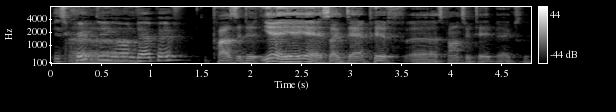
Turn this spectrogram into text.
Is Crypt thing on that piff? positive. Yeah, yeah, yeah. It's like Dat Piff uh, sponsor tape actually.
